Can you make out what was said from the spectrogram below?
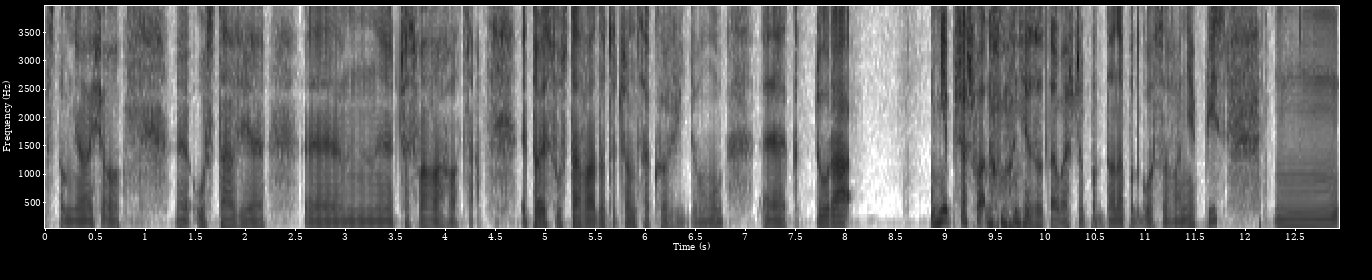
wspomniałeś o y, ustawie Czesława Hoca. To jest ustawa dotycząca COVID-u, która nie przeszła, no bo nie została jeszcze poddana pod głosowanie. PiS mm,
